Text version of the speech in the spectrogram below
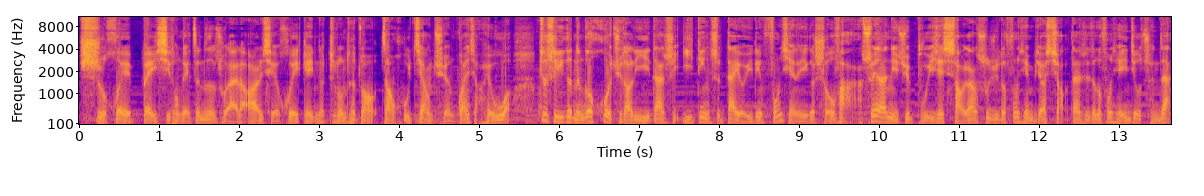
是会被系统给侦测出来的，而且会给你的直通车账账户降权、关小黑屋。这是一个能够获取到利益，但是一定是带有一定风险的一个手法。虽然你去补一些少量数据的风险比较小，但是这个风险依旧存在。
